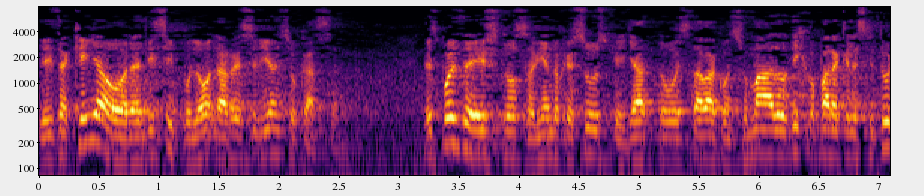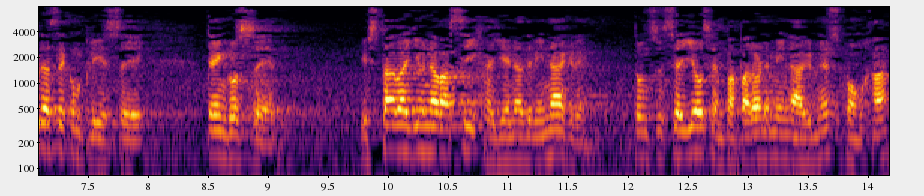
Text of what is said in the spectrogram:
Y desde aquella hora el discípulo la recibió en su casa. Después de esto, sabiendo Jesús que ya todo estaba consumado, dijo para que la escritura se cumpliese, tengo sed. Estaba allí una vasija llena de vinagre. Entonces ellos empaparon en vinagre una esponja,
